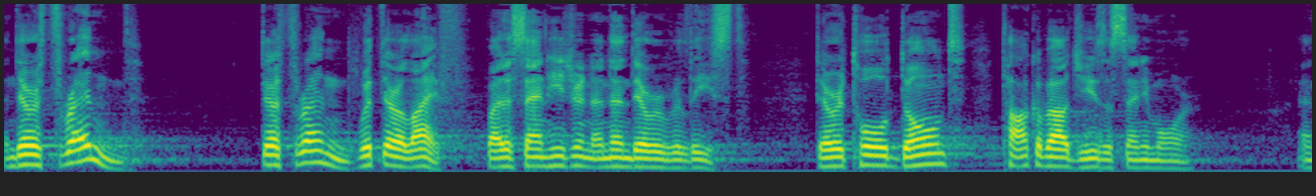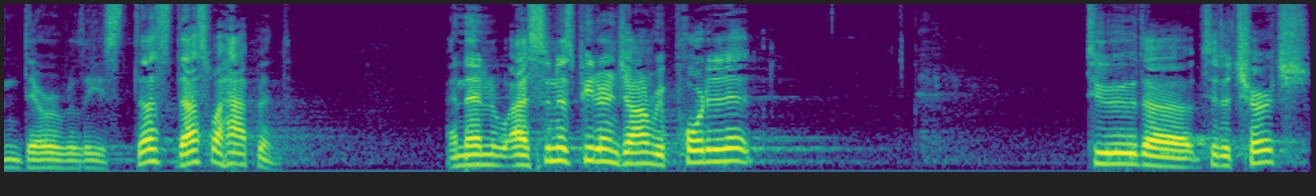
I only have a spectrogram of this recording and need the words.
And they were threatened. They're threatened with their life by the Sanhedrin, and then they were released. They were told, don't talk about Jesus anymore. And they were released. That's, that's what happened. And then, as soon as Peter and John reported it to the, to the church,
